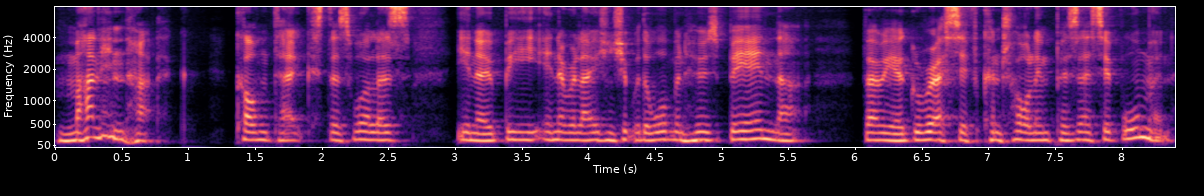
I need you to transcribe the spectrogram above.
man in that context, as well as you know, be in a relationship with a woman who's being that very aggressive, controlling, possessive woman.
